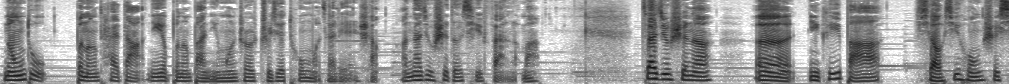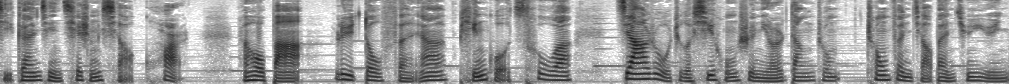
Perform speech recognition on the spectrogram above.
浓度不能太大，你也不能把柠檬汁儿直接涂抹在脸上啊，那就适得其反了嘛。再就是呢，嗯，你可以把小西红柿洗干净，切成小块儿，然后把绿豆粉啊、苹果醋啊加入这个西红柿泥儿当中，充分搅拌均匀。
